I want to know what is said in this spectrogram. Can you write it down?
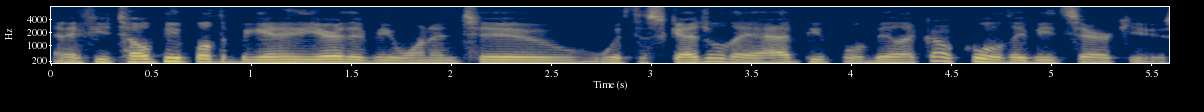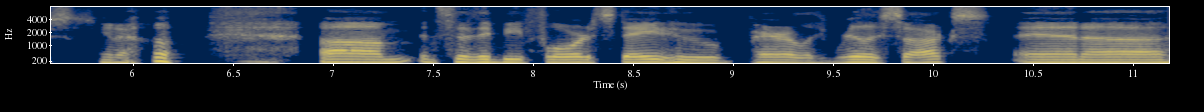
and if you told people at the beginning of the year they'd be one and two with the schedule they had, people would be like, "Oh, cool, they beat Syracuse," you know. um, instead, they beat Florida State, who apparently really sucks. And uh,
